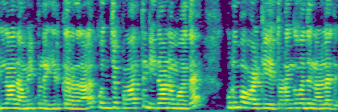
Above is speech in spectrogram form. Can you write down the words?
இல்லாத அமைப்புல இருக்கிறதுனால கொஞ்சம் பார்த்து நிதானமாக குடும்ப வாழ்க்கையை தொடங்குவது நல்லது.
